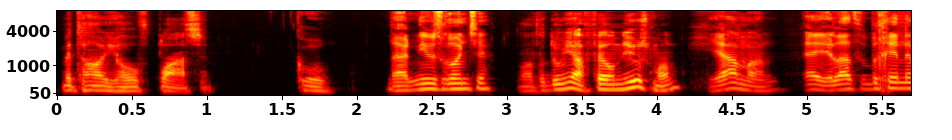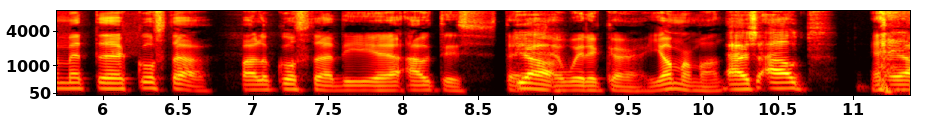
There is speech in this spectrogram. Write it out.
met Harry Hoofd plaatsen. Cool. Naar het nieuwsrondje. Wat we doen, ja, veel nieuws man. Ja, man. Hey, laten we beginnen met Costa. Paulo Costa, die oud is tegen Ja. Whittaker. Jammer, man. Hij is oud. Ja.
